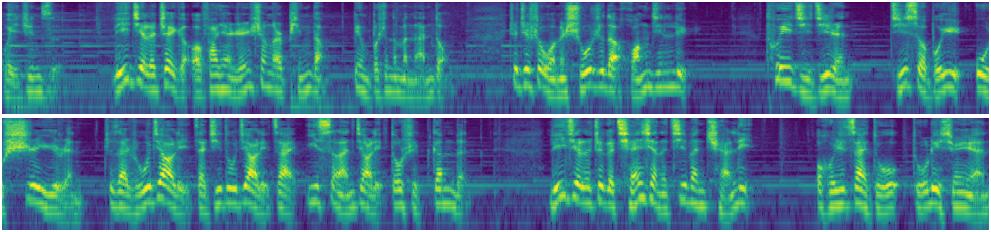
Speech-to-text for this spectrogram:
伪君子。理解了这个，我发现人生而平等并不是那么难懂，这就是我们熟知的黄金律：推己及人，己所不欲，勿施于人。这在儒教里，在基督教里，在伊斯兰教里都是根本。理解了这个浅显的基本权利，我回去再读《独立宣言》，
